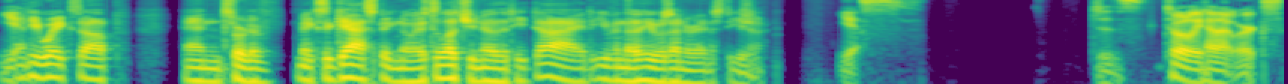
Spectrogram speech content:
Yeah. and he wakes up and sort of makes a gasping noise to let you know that he died, even though he was under anesthesia. yes, which is totally how that works,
